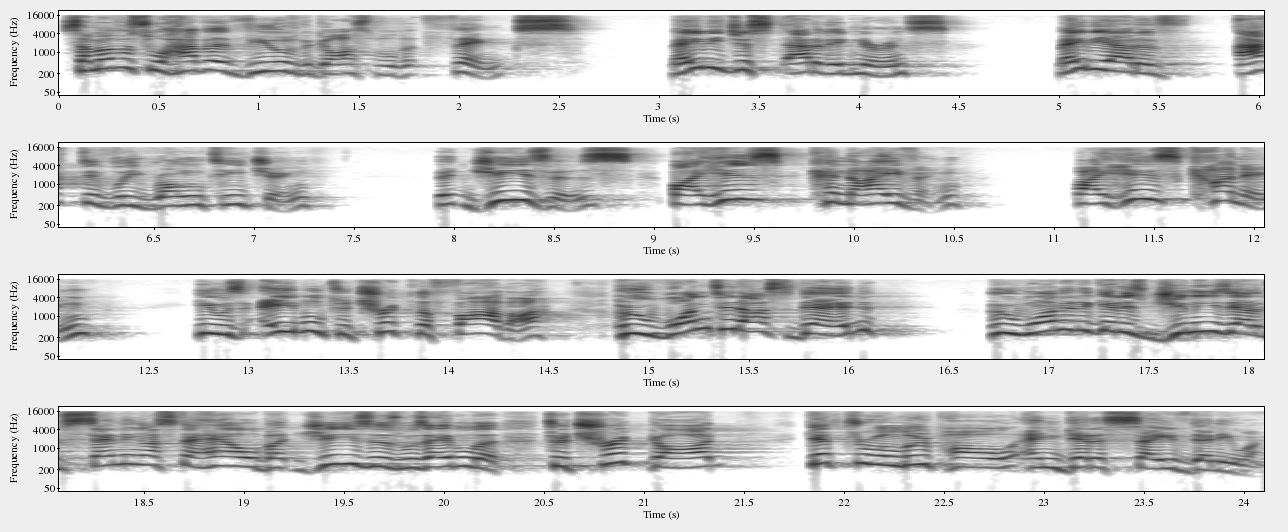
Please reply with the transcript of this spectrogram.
Some of us will have a view of the gospel that thinks, maybe just out of ignorance, maybe out of actively wrong teaching, that Jesus, by his conniving, by his cunning, he was able to trick the Father who wanted us dead, who wanted to get his jimmies out of sending us to hell, but Jesus was able to, to trick God, get through a loophole, and get us saved anyway.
